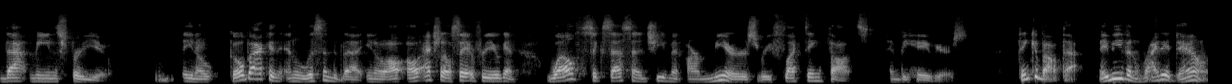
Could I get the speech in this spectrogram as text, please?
that means for you. You know, go back and, and listen to that. You know, I'll, I'll actually I'll say it for you again. Wealth, success, and achievement are mirrors reflecting thoughts and behaviors. Think about that. Maybe even write it down.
